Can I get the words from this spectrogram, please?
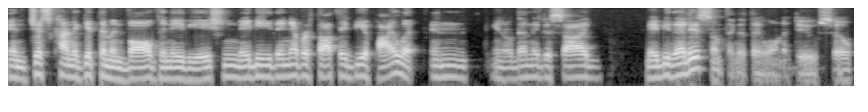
and just kind of get them involved in aviation. Maybe they never thought they'd be a pilot, and you know, then they decide maybe that is something that they want to do. So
